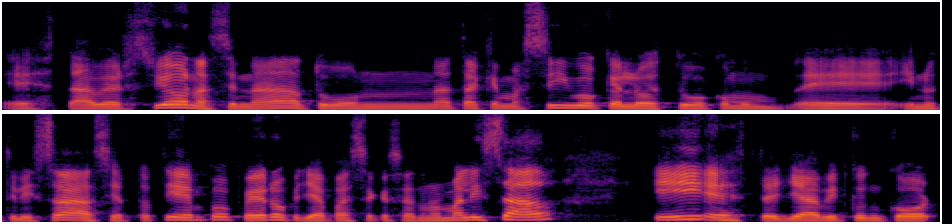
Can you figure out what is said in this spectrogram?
esta versión. Hace nada tuvo un ataque masivo que lo estuvo como eh, inutilizada cierto tiempo, pero ya parece que se ha normalizado y este, ya Bitcoin Core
